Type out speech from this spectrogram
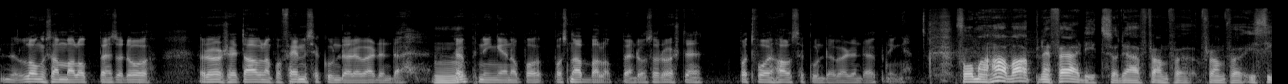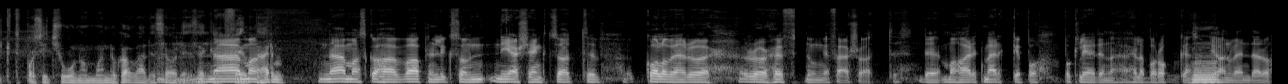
långsamma loppen så då rör sig tavlan på fem sekunder över den där mm. öppningen och på, på snabba loppen då så rörs den på två och en halv sekund över den där öppningen. Får man ha vapnet färdigt så där framför, framför i siktposition om man nu kallar det så? Det är säkert Nej, fel man, term. när man ska ha vapnet liksom nedskänkt så att eh, kolven rör, rör höften ungefär så att det, man har ett märke på, på kläderna här, eller på rocken som Mm. vi använder och,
